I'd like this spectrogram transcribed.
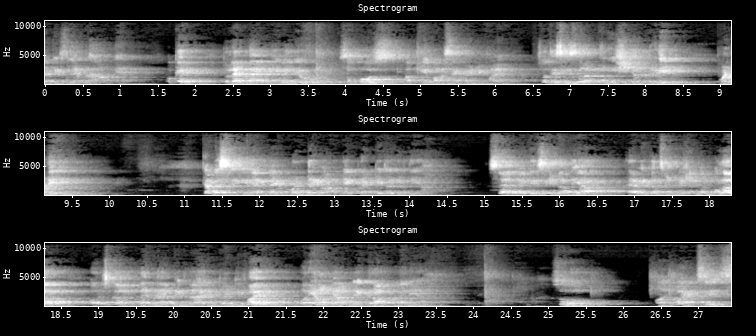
that is lambda okay तो लैम्डा m की वैल्यू सपोज़ आपके पास है 25 so this is the initial reading Monday chemistry की लैब में मंडे आपने प्रैक्टिकल कर दिया. सेल में केसीएल डाल दिया हैवी कंसंट्रेशन 1 मोलर और उसका लैम्डा m कितना है? 25 और यहाँ पे आपने एक ग्राफ बना लिया. So on y axis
